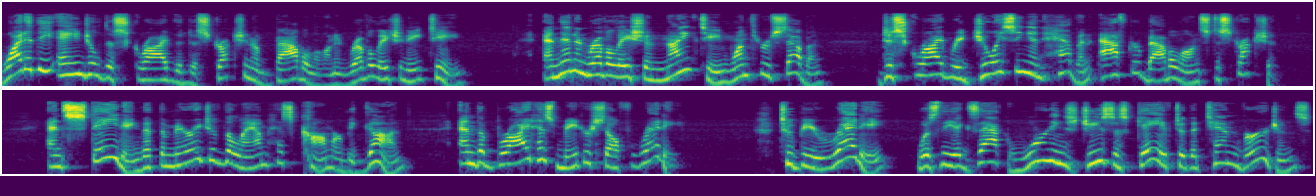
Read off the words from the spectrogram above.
why did the angel describe the destruction of Babylon in Revelation 18 and then in Revelation 19, 1 through 7, describe rejoicing in heaven after Babylon's destruction and stating that the marriage of the Lamb has come or begun and the bride has made herself ready? To be ready was the exact warnings Jesus gave to the ten virgins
